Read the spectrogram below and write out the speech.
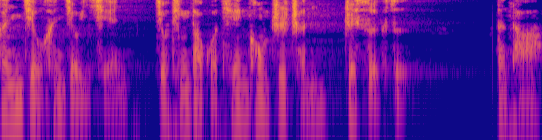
很久很久以前就听到过“天空之城”这四个字，但它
